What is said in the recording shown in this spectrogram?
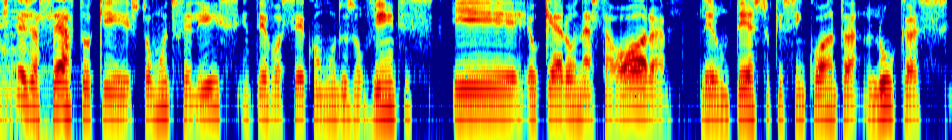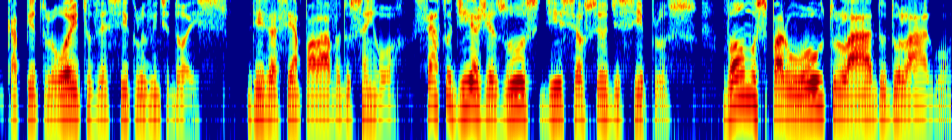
Esteja certo que estou muito feliz em ter você como um dos ouvintes e eu quero nesta hora ler um texto que se encontra Lucas, capítulo 8, versículo 22. Diz assim a palavra do Senhor: Certo dia Jesus disse aos seus discípulos: Vamos para o outro lado do lago.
